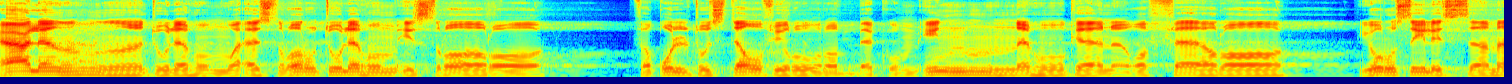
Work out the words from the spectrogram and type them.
أعلنت لهم وأسررت لهم إسرارا. فقلت استغفروا ربكم إنه كان غفارا. يرسل السماء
